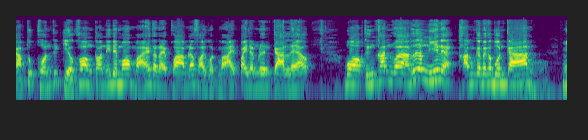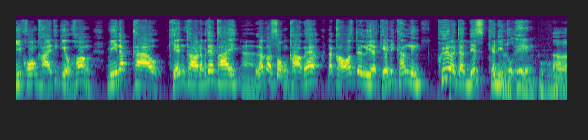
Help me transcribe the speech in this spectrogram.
กับทุกคนที่เกี่ยวข้องตอนนี้ได้มอบหมายให้ทนายความและฝ่ายกฎหมายไปดำเนินการแล้ว บอกถึงขั้นว่าเรื่องนี้เนี่ยทำกันเป็นกระบวนการ มีโครงข่ายที่เกี่ยวข้อง มีนักข่าวเขียนข่าวในประเทศไทยอ่าแล้วก็ส่งข่าวไปให้นักข่าวออสเตรเลียเขียนอีกครั้งหนึ่งเพื่อจะดิสเครดิตตัวเองโอ้โหเออ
